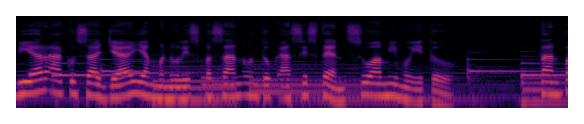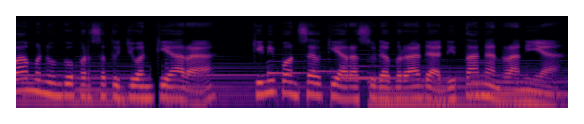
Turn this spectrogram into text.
Biar aku saja yang menulis pesan untuk asisten suamimu itu. Tanpa menunggu persetujuan Kiara, kini ponsel Kiara sudah berada di tangan Rania.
